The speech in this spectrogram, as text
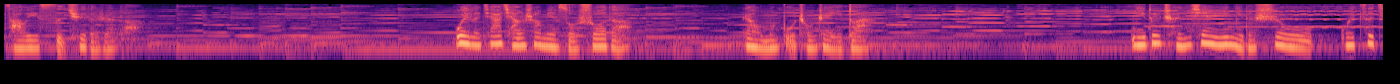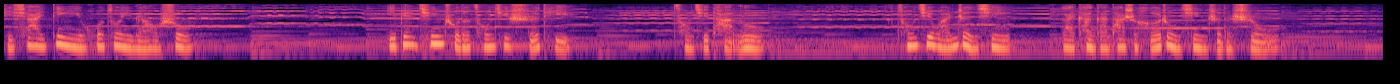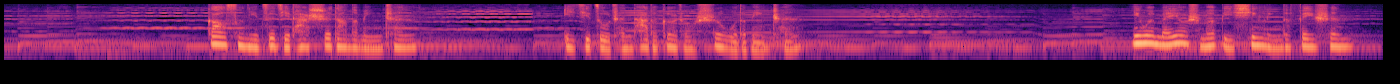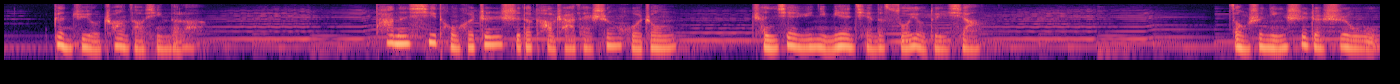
早已死去的人了。为了加强上面所说的，让我们补充这一段：你对呈现于你的事物。为自己下一定义或做以描述，以便清楚地从其实体、从其袒露、从其完整性来看看它是何种性质的事物。告诉你自己它适当的名称，以及组成它的各种事物的名称，因为没有什么比心灵的飞升。更具有创造性的了。它能系统和真实的考察在生活中呈现于你面前的所有对象，总是凝视着事物，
